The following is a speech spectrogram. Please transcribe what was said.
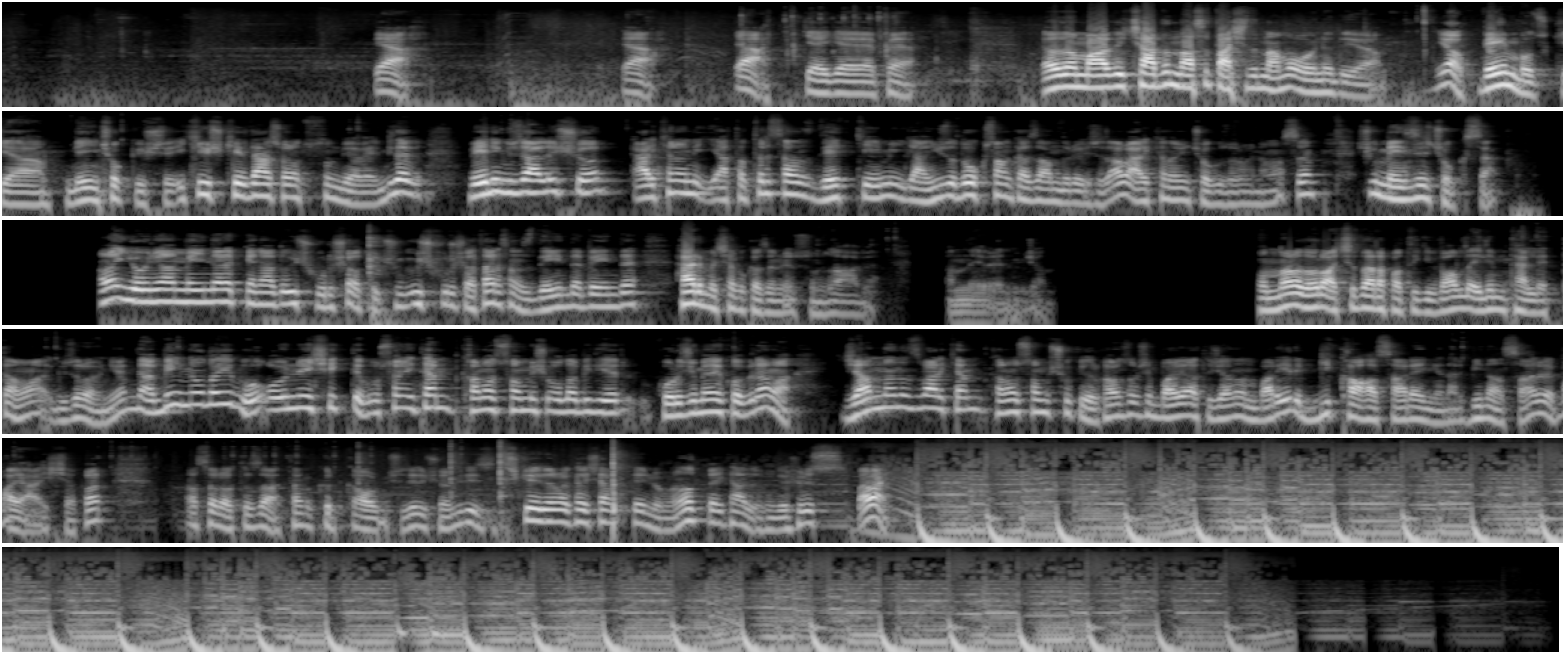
Ya. Ya. Ya GGVP. Ya o da mavi çağda nasıl taşıdın ama oyunu diyor. Yok Vayne bozuk ya. Vayne çok güçlü. 2-3 kill'den sonra tutunmuyor Vayne. Bir de Vayne'in güzelliği şu. Erken oyunu yatatırsanız late game'i yani %90 kazandırıyor size. Ama erken oyun çok zor oynaması. Çünkü menzili çok kısa. Ama iyi oynayan Vayne'ler hep genelde 3 vuruşu atıyor. Çünkü 3 vuruş atarsanız Vayne'de Vayne'de her matchup'ı kazanıyorsunuz abi. Anlayıverelim can. Onlara doğru açı darap atı gibi. Vallahi elim terletti ama güzel oynuyor. Yani Vayne olayı bu. Oynayış şekli bu. Son item kanoslamış olabilir. Koruyucu melek olabilir ama canlarınız varken kanoslamış çok iyi olur. Kanoslamışın bariyer atacağının bariyeri 1k hasarı engeller. 1000 hasar ve bayağı iş yapar. Hasar da zaten 40k olmuş diye düşünüyorum. Bir de teşekkür ederim arkadaşlar. Deniyorum. Unutmayın. Hadi görüşürüz. Bay bay.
